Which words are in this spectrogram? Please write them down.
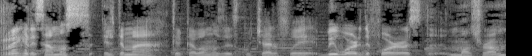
Regresamos. El tema que acabamos de escuchar fue Beware the Forest Mushroom,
